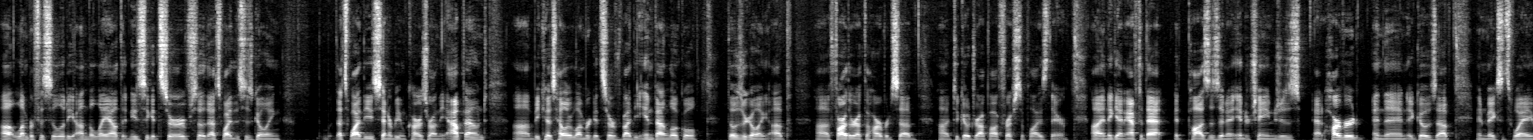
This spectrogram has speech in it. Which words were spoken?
uh, lumber facility on the layout that needs to get served, so that's why this is going. That's why these center beam cars are on the outbound uh, because Heller Lumber gets served by the inbound local. Those are going up uh, farther up the Harvard sub uh, to go drop off fresh supplies there. Uh, and again, after that, it pauses and it interchanges at Harvard, and then it goes up and makes its way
